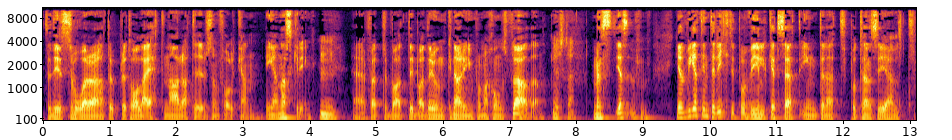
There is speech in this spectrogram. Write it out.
Så det är svårare att upprätthålla ett narrativ som folk kan enas kring. Mm. Eh, För att det bara, det bara drunknar i informationsflöden. Just det. Men jag, jag vet inte riktigt på vilket sätt internet potentiellt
